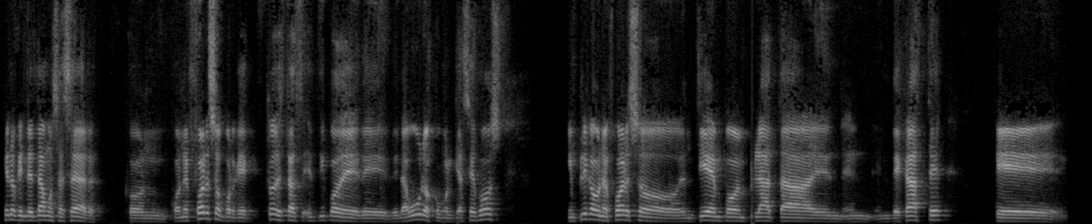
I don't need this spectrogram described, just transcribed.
¿Qué es lo que intentamos hacer? Con, esfuerzo, porque todo este tipo de, laburos como el que haces vos implica un esfuerzo en tiempo, en plata, en, desgaste, que,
